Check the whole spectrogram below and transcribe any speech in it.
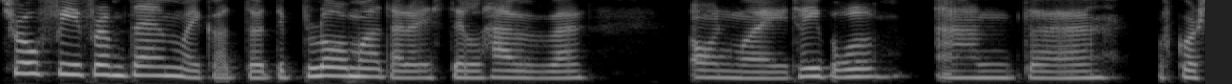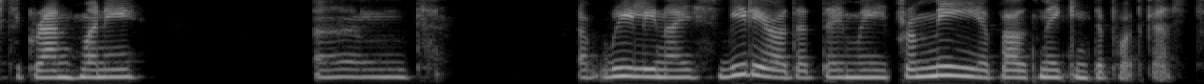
trophy from them. I got the diploma that I still have uh, on my table, and uh, of course the grant money, and a really nice video that they made from me about making the podcast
